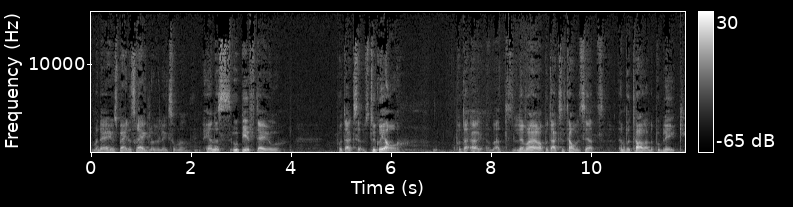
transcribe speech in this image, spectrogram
Men det är ju spelets regler ju liksom. Hennes uppgift är ju, på ett axel, tycker jag, på ett, att leverera på ett acceptabelt sätt en betalande publik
